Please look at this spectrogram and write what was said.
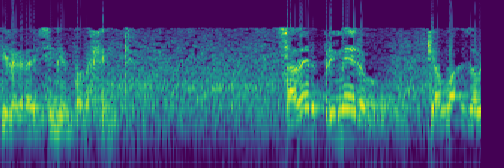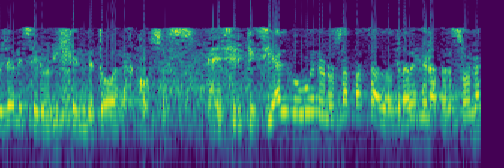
y el agradecimiento a la gente? Saber primero que Allah es el origen de todas las cosas. Es decir, que si algo bueno nos ha pasado a través de una persona,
